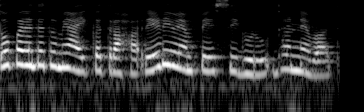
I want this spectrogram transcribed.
तोपर्यंत तुम्ही ऐकत राहा radio M P S C Guru. धन्यवाद.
